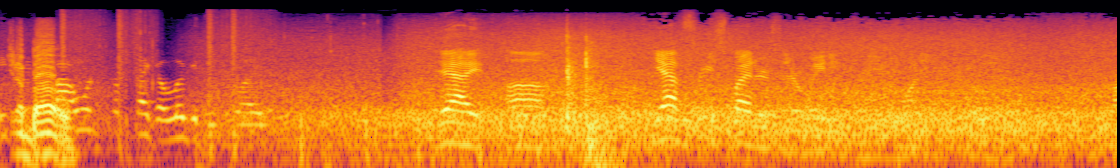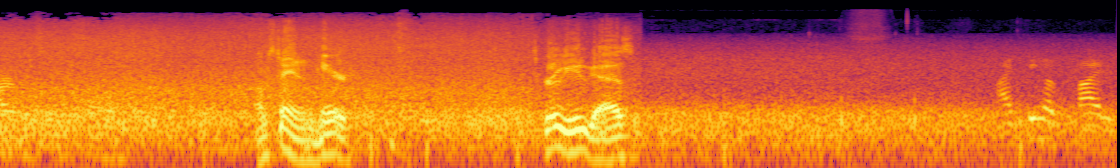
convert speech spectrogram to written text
if get a bow. might want to take a look at this place. Yeah, um, you have three spiders that are waiting for you, wanting to kill you. Harvest your soul. I'm standing here. Screw you guys. I see no spiders.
